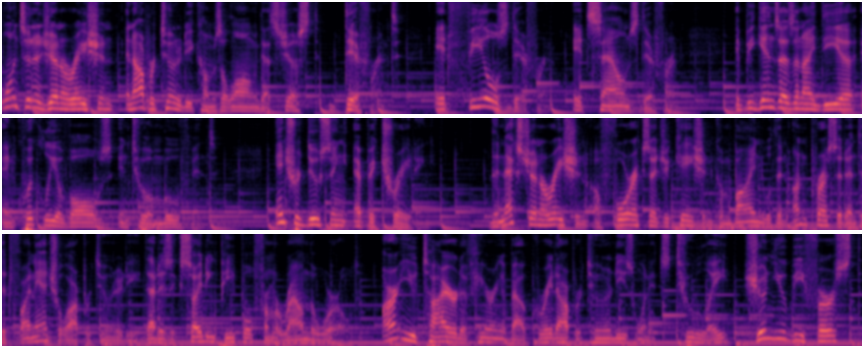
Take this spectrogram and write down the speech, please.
once in a generation, an opportunity comes along that's just different. It feels different. It sounds different. It begins as an idea and quickly evolves into a movement. Introducing Epic Trading, the next generation of Forex education combined with an unprecedented financial opportunity that is exciting people from around the world. Aren't you tired of hearing about great opportunities when it's too late? Shouldn't you be first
